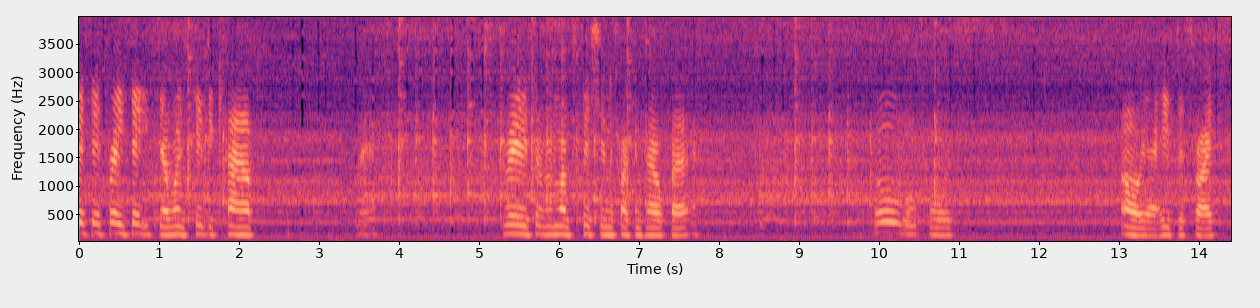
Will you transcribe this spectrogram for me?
It's a 360, I want to keep the cab really sort of in my position if I can help it. Oh, walk forwards. Oh yeah, heapless race.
